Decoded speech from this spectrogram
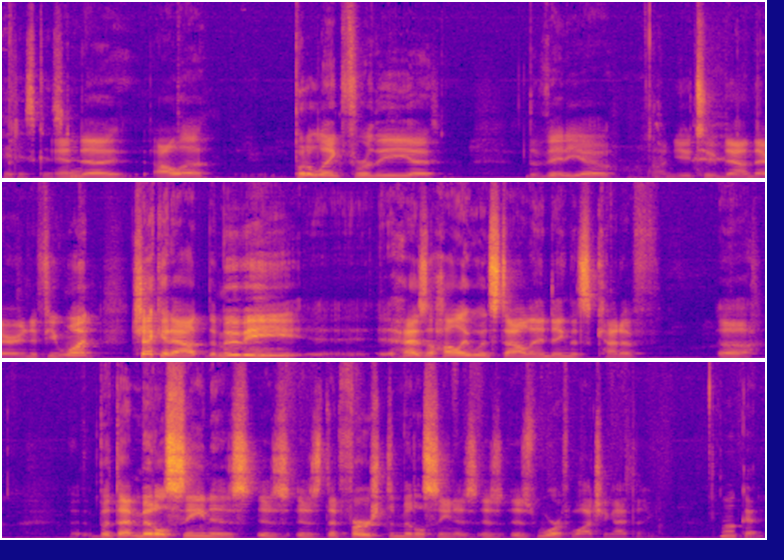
It is good And stuff. uh, I'll uh, put a link for the uh, the video on YouTube down there. And if you want, check it out. The movie uh, has a Hollywood style ending that's kind of, uh, but that middle scene is is is that first the middle scene is is, is worth watching. I think. well, good.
